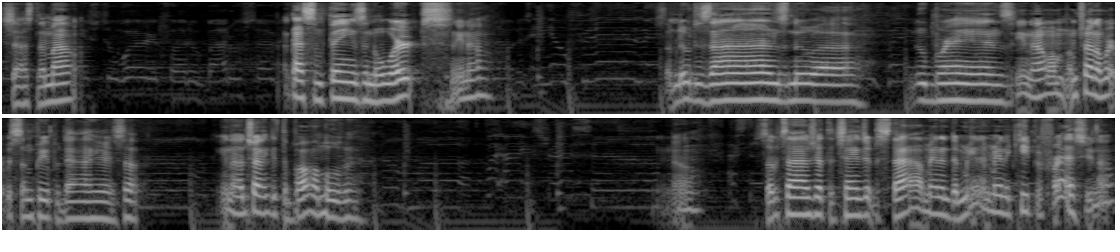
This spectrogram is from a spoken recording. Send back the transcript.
shouts them out. I got some things in the works, you know. Some new designs, new uh new brands. You know, I'm, I'm trying to work with some people down here, so you know, trying to get the ball moving. You know, sometimes you have to change up the style, man, and demeanor, man, to keep it fresh. You know,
